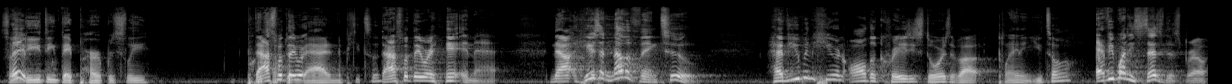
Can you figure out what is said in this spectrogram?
So Maybe. do you think they purposely? put That's what they were bad in the pizza. That's what they were hinting at. Now, here's another thing too. Have you been hearing all the crazy stories about playing in Utah? Everybody says this, bro.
